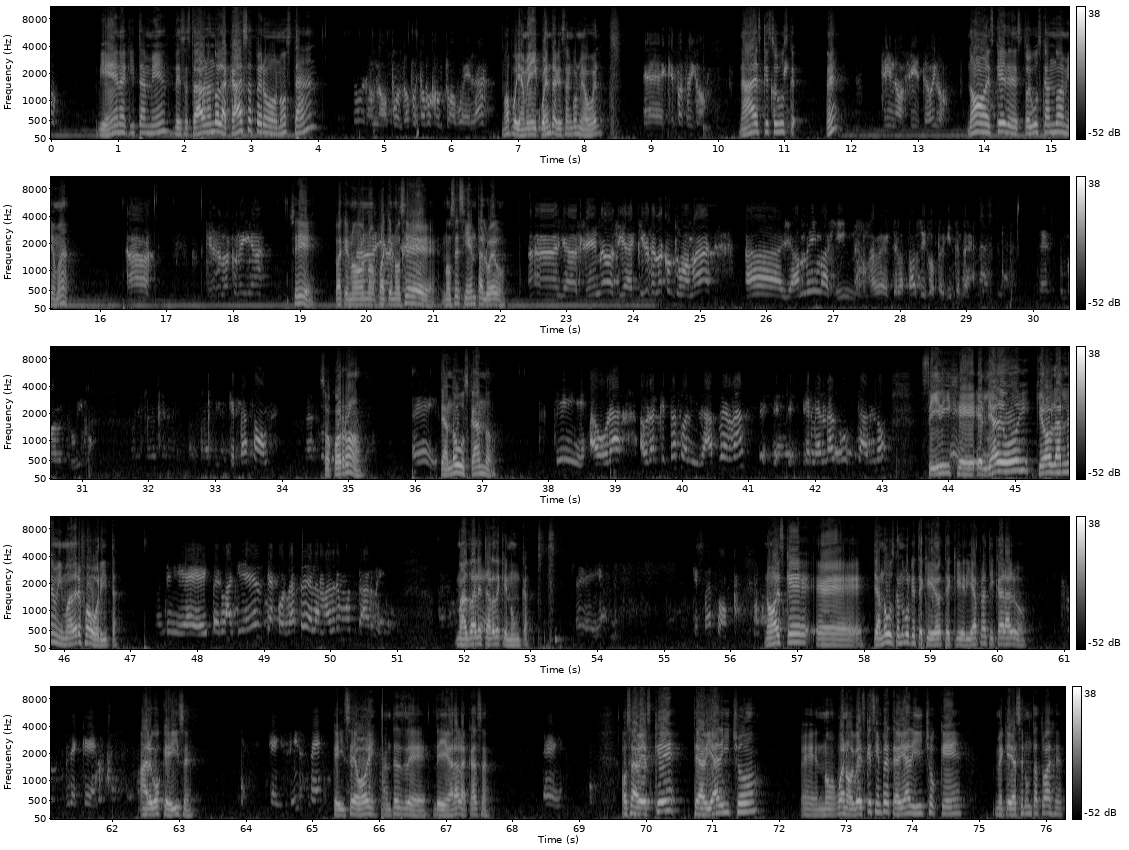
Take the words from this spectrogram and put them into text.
Bien, aquí también. Les estaba hablando a la casa, pero no están. No, pues no, pues estamos con tu abuela. No, pues ya me di cuenta que están con mi abuela. Eh, ¿Qué pasó, hijo? Nada, es que estoy buscando... ¿Eh? Sí, no, sí, te oigo. No, es que estoy buscando a mi mamá. Ah, ¿quieres hablar con ella? Sí, para que no, Ah, no, para que no se, no se sienta luego. Ah, ya sé, no, si ya quieres hablar con tu mamá. Ah, ya me imagino. A ver, te la paso, hijo, permíteme. Es tu madre, tu hijo. ¿Qué pasó? Socorro, Te ando buscando. sí, ahora, ahora qué casualidad, ¿verdad? Que me andas buscando. Sí, dije, el día de hoy quiero hablarle a mi madre favorita. Sí, ey, pero ayer te acordaste de la madre muy tarde. Más vale tarde que nunca. ¿Qué pasó? No, es que eh, te ando buscando porque te, quiero, te quería platicar algo. ¿De qué? Algo que hice. Que hice hoy, antes de, de llegar a la casa. Ey, O sea, ves que te había dicho... eh, no, bueno, ves que siempre te había dicho que me quería hacer un tatuaje.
